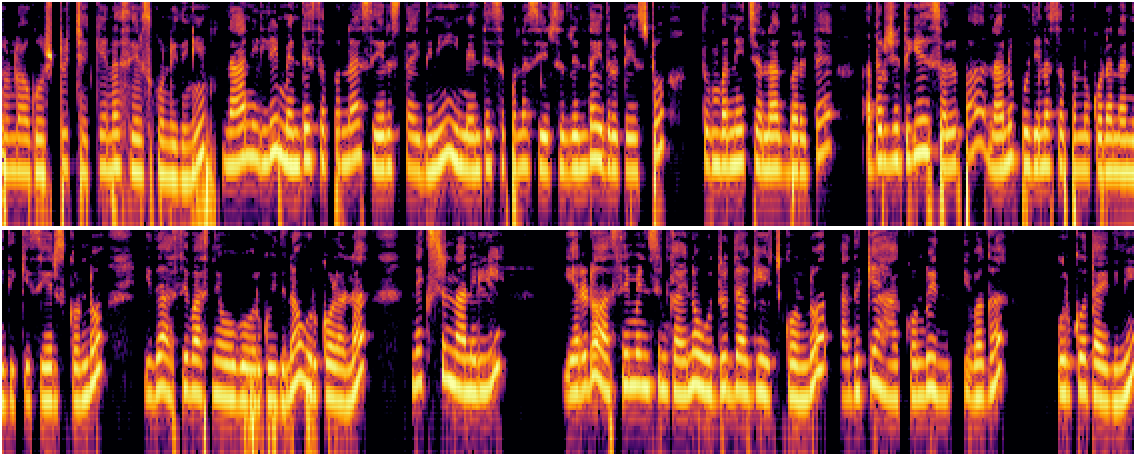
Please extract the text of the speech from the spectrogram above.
ತುಂಡಾಗುವಷ್ಟು ಚಕ್ಕೆನ ಸೇರಿಸ್ಕೊಂಡಿದ್ದೀನಿ. ನಾನಿಲ್ಲಿ ಮೆಂತ್ಯ ಸೊಪ್ಪನ್ನು ಸೇರಿಸ್ತಾ ಇದ್ದೀನಿ. ಈ ಮೆಂತ್ಯ ಸೊಪ್ಪನ್ನು ಸೇರಿಸೋದ್ರಿಂದ ಇದರ ಟೇಸ್ಟು ತುಂಬಾ ಚೆನ್ನಾಗಿ ಬರುತ್ತೆ. ಅದರ ಜೊತೆಗೆ ಸ್ವಲ್ಪ ನಾನು ಪುದೀನ ಸೊಪ್ಪನ್ನು ಕೂಡ ನಾನು ಇದಕ್ಕೆ ಸೇರಿಸ್ಕೊಂಡು ಇದು ಹಸಿ ವಾಸನೆ ಹೋಗೋವರೆಗೂ ಇದನ್ನು ಹುರ್ಕೊಳ್ಳೋಣ. ನೆಕ್ಸ್ಟ್ ನಾನಿಲ್ಲಿ ಎರಡು ಹಸಿಮೆಣಸಿನ್ಕಾಯಿನ ಉದ್ದುದ್ದಾಗಿ ಹೆಚ್ಕೊಂಡು ಅದಕ್ಕೆ ಹಾಕ್ಕೊಂಡು ಇವಾಗ ಹುರ್ಕೋತಾ ಇದ್ದೀನಿ.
